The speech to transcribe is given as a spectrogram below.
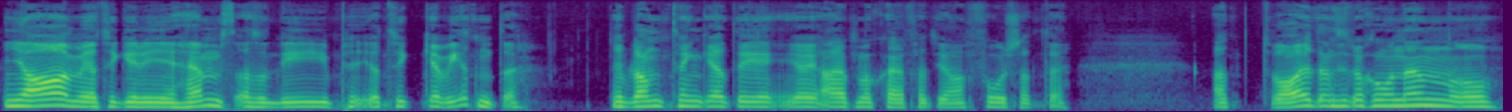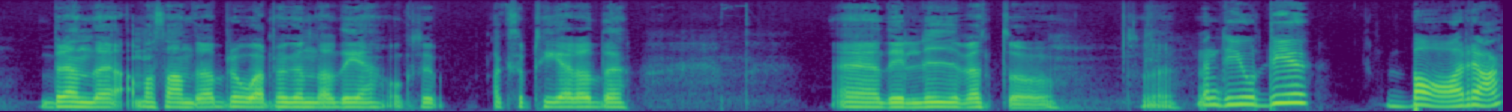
Ja, men jag tycker det är hemskt. Alltså, det är, jag, tycker, jag vet inte. Ibland tänker jag att är, jag är arg på mig själv för att jag fortsatte att vara i den situationen och brände massa andra broar på grund av det och typ accepterade eh, det livet och sådär. Men du gjorde ju bara,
